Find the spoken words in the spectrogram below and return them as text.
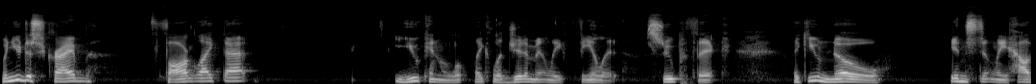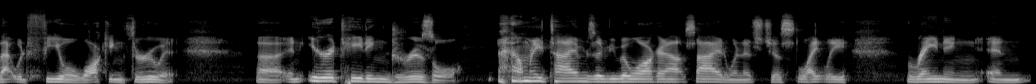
When you describe fog like that, you can like legitimately feel it. Soup thick, like you know instantly how that would feel walking through it. Uh, an irritating drizzle. How many times have you been walking outside when it's just lightly raining and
